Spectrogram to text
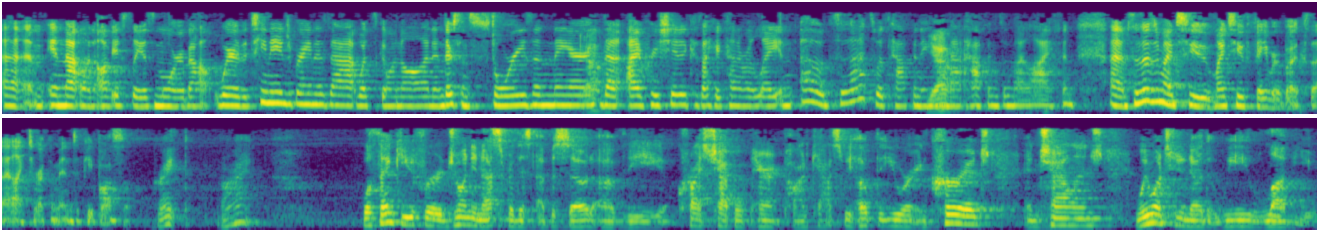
Um, and that one obviously is more about where the teenage brain is at, what's going on, and there's some stories in there yeah. that I appreciated because I could kind of relate. And oh, so that's what's happening yeah. when that happens in my life. And um, so those are my two my two favorite books that I like to recommend to people. Awesome, great, all right. Well, thank you for joining us for this episode of the Christ Chapel Parent Podcast. We hope that you are encouraged and challenged. We want you to know that we love you,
